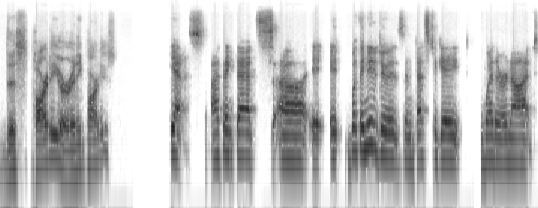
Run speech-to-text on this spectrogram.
this party or any parties? Yes, I think that's uh, it, it, What they need to do is investigate whether or not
